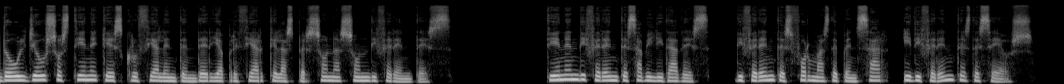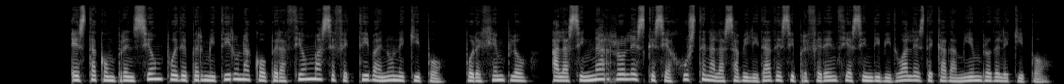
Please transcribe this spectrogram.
Joe sostiene que es crucial entender y apreciar que las personas son diferentes. Tienen diferentes habilidades, diferentes formas de pensar y diferentes deseos. Esta comprensión puede permitir una cooperación más efectiva en un equipo, por ejemplo, al asignar roles que se ajusten a las habilidades y preferencias individuales de cada miembro del equipo.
